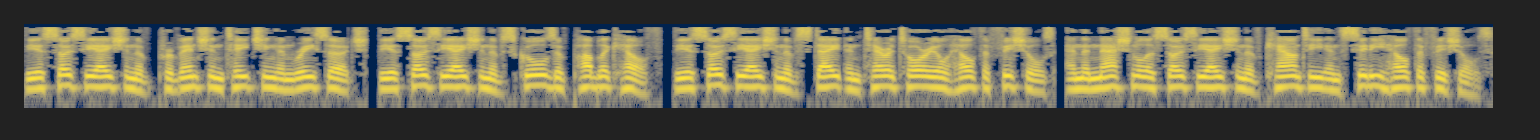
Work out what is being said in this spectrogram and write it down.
the Association of Prevention Teaching and Research, the Association of Schools of Public Health, the Association of State and Territorial Health Officials, and the National Association of County and City Health Officials.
